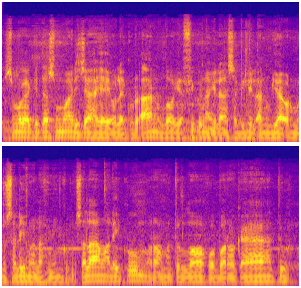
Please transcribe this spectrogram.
Semoga kita semua dicahayai oleh Quran. Allah yafiquna ila sabilil anbiya wal mursalin wa minkum. Assalamualaikum warahmatullahi wabarakatuh.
